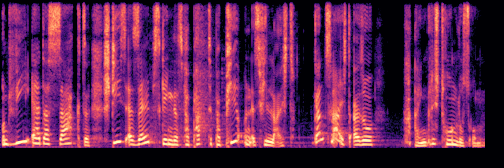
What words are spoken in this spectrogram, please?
Und wie er das sagte, stieß er selbst gegen das verpackte Papier und es fiel leicht. Ganz leicht, also eigentlich tonlos um.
